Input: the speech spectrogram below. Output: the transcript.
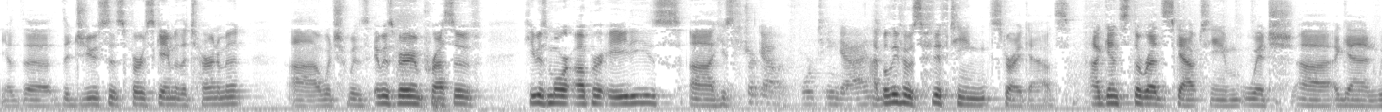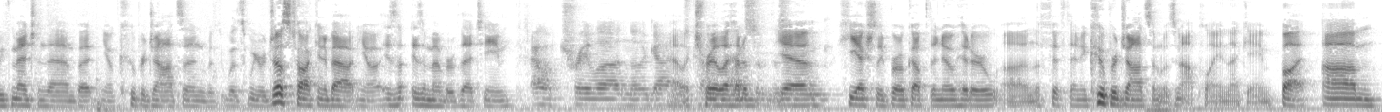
you know the the Juice's first game of the tournament, which was it was very impressive. He was more upper 80s. Uh, he struck out like 14 guys. I believe it was 15 strikeouts against the Red Scout team, which uh, again we've mentioned them, but you know Cooper Johnson was, was, we were just talking about. You know is is a member of that team. Alec Trela, another guy. Alec Trela had a yeah. Week. He actually broke up the no hitter uh, in the fifth inning. Cooper Johnson was not playing that game, but. Um,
